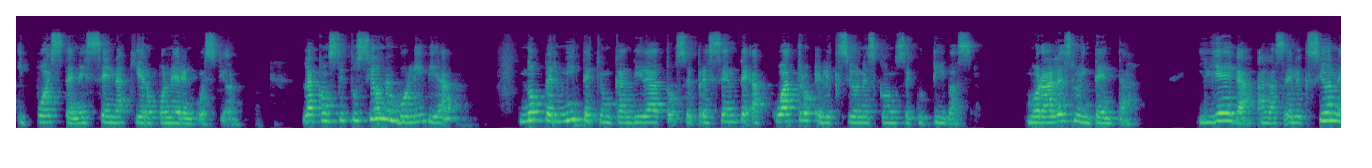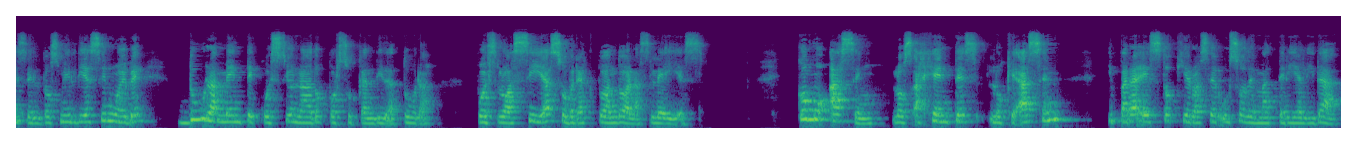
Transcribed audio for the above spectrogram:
y puesta en escena quiero poner en cuestión. La constitución en Bolivia no permite que un candidato se presente a cuatro elecciones consecutivas. Morales lo intenta y llega a las elecciones del 2019 duramente cuestionado por su candidatura, pues lo hacía sobreactuando a las leyes cómo hacen los agentes lo que hacen y para esto quiero hacer uso de materialidad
